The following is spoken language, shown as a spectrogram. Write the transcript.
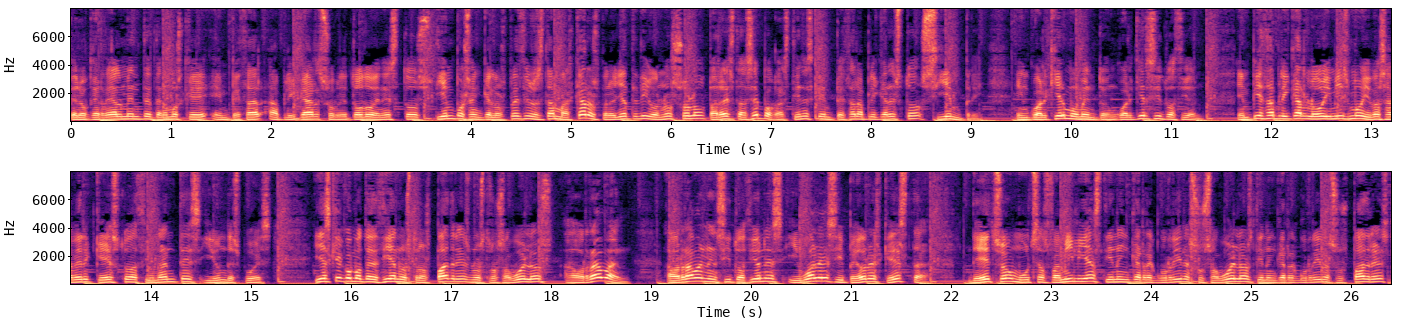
pero que realmente tenemos que empezar a aplicar, sobre todo en estos tiempos en que los precios están más caros. Pero ya te digo, no solo para estas épocas, tienes que empezar a aplicar esto siempre, en cualquier momento, en cualquier situación. Empieza a aplicarlo hoy mismo y vas a ver que esto hace un antes y un después. Y es que, como te decía, nuestros padres, nuestros abuelos ahorraban, ahorraban en situaciones iguales y peores que esta. De hecho, muchas familias tienen que recurrir a sus abuelos, tienen que recurrir a sus padres,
